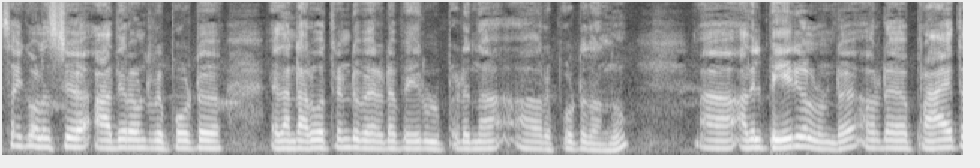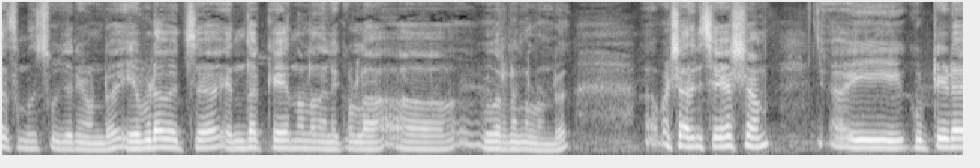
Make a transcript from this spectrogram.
സൈക്കോളജിസ്റ്റ് ആദ്യ റൗണ്ട് റിപ്പോർട്ട് ഏതാണ്ട് അറുപത്തിരണ്ട് പേരുടെ പേര് ഉൾപ്പെടുന്ന റിപ്പോർട്ട് തന്നു. അതിൽ പേരുകളുണ്ട്. അവരുടെ പ്രായത്തെ സംബന്ധിച്ച് സൂചനയുണ്ട്. എവിടെ വെച്ച് എന്തൊക്കെ എന്നുള്ള നിലയ്ക്കുള്ള വിവരണങ്ങളുണ്ട്. പക്ഷെ അതിന് ശേഷം ഈ കുട്ടിയുടെ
